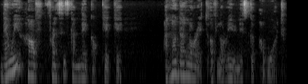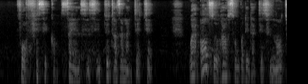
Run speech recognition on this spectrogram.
Then we have Francisca Nneka Okeke, another laureate of L'Oréal UNESCO Award for Physical Sciences in 2013. We also have somebody that is not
